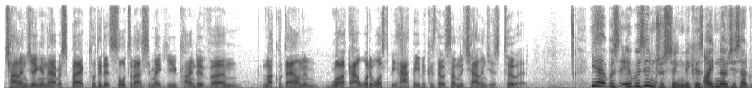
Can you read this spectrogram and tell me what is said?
challenging in that respect, or did it sort of actually make you kind of um, knuckle down and work out what it was to be happy because there were so many challenges to it? Yeah, it was it was interesting because I'd noticed I'd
